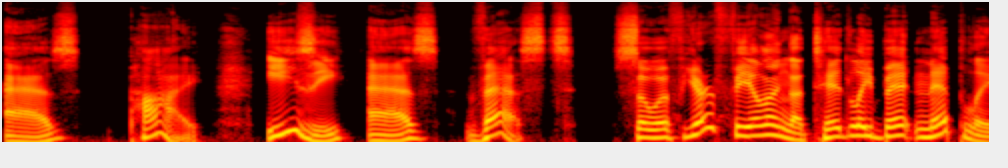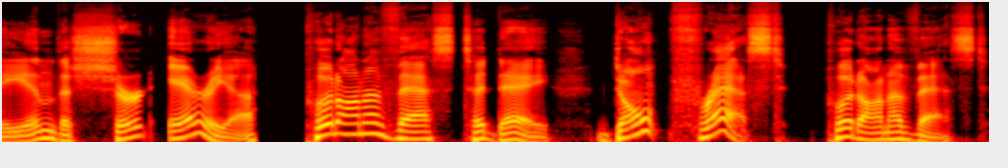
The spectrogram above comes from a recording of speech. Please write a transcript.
as pie. Easy as vests. So if you're feeling a tiddly bit nipply in the shirt area, put on a vest today. Don't frest, put on a vest.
